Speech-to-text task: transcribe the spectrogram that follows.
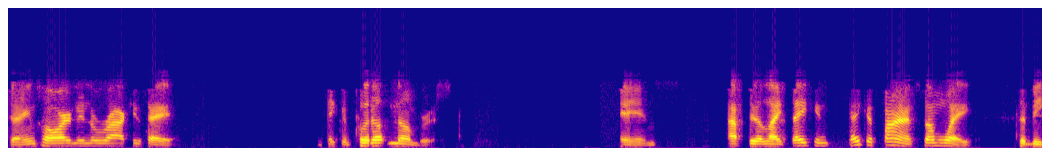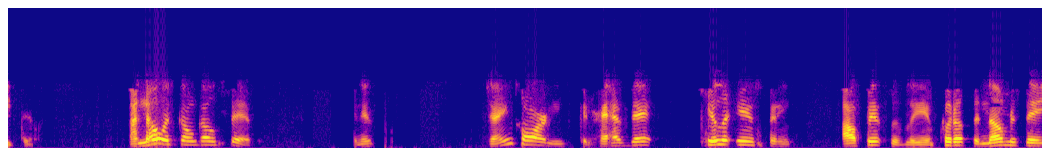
James Harden and the Rockets have, they can put up numbers, and I feel like they can they can find some way to beat them. I know it's gonna go seven, and if James Harden can have that killer instinct offensively and put up the numbers that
